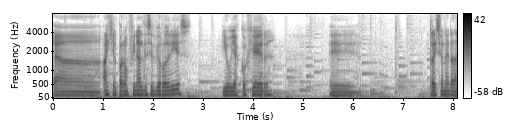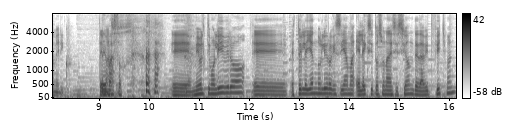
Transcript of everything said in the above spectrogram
ah, Ángel para un final de Silvio Rodríguez. Y voy a escoger eh, Traicionera de Américo. Temazo. Eh, mi último libro, eh, estoy leyendo un libro que se llama El éxito es una decisión de David Fitchman,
